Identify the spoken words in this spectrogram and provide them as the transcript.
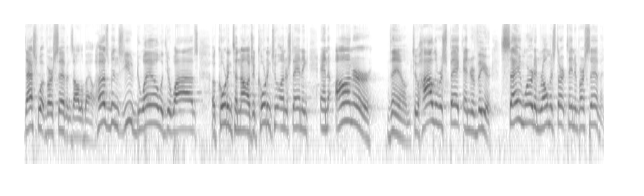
That's what verse 7 is all about. Husbands, you dwell with your wives according to knowledge, according to understanding, and honor them, to highly respect and revere. Same word in Romans 13 and verse 7.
